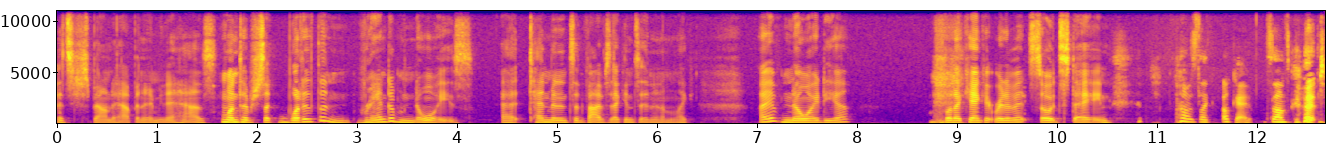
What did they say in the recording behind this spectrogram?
it's just bound to happen. I mean, it has. One time she's like, What is the random noise at 10 minutes and 5 seconds in? And I'm like, I have no idea, but I can't get rid of it, so it's staying. i was like okay sounds good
